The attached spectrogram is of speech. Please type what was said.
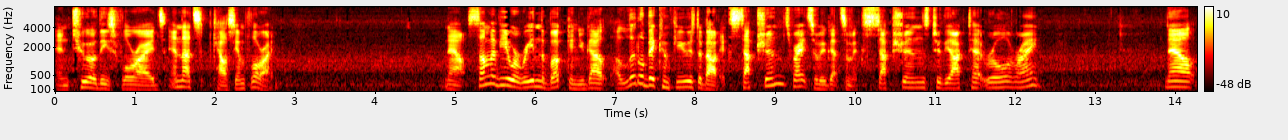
and two of these fluorides, and that's calcium fluoride. Now, some of you were reading the book and you got a little bit confused about exceptions, right? So we've got some exceptions to the octet rule, right? Now,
